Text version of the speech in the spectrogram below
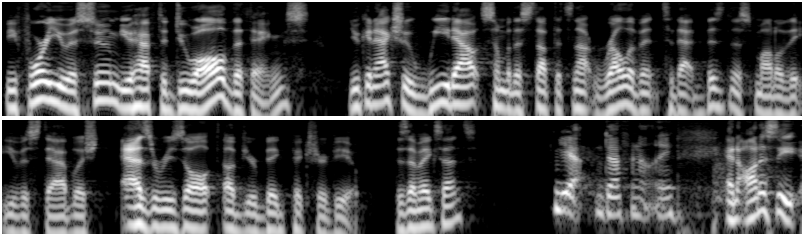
before you assume you have to do all the things, you can actually weed out some of the stuff that's not relevant to that business model that you've established as a result of your big picture view. Does that make sense? Yeah, definitely. And honestly,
